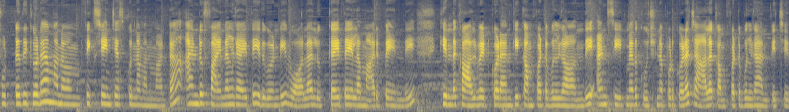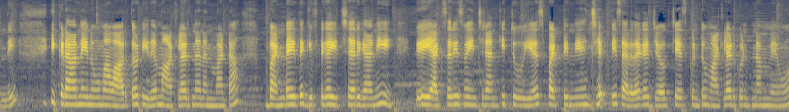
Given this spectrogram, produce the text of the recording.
ఫుడ్ది కూడా మనం ఫిక్స్ చేయించేసుకున్నాం అనమాట అండ్ ఫైనల్గా అయితే ఇదిగోండి వాలా లుక్ అయితే ఇలా మారిపోయింది. కింద కాలు పెట్టుకోవడానికి కంఫర్టబుల్గా ఉంది. అండ్ సీట్ మీద కూర్చున్నప్పుడు కూడా చాలా కంఫర్టబుల్గా అనిపించింది. ఇక్కడ నేను మా వారితో ఇదే మాట్లాడుతున్నాను అనమాట బండి అయితే గిఫ్ట్గా ఇచ్చారు కానీ ఈ యాక్సరీస్ వేయించడానికి టూ ఇయర్స్ పట్టింది అని చెప్పి సరదాగా జోక్ చేసుకుంటూ మాట్లాడుకుంటున్నాం మేము.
